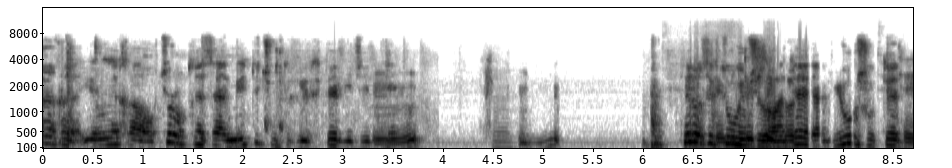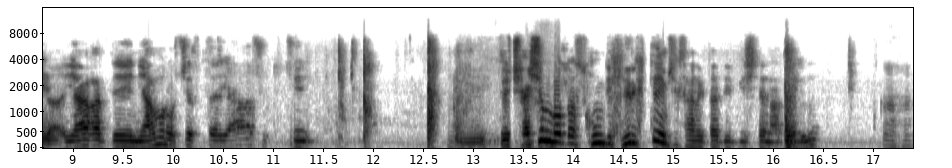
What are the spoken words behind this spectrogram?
байгаа юмныхаа учир утгыг сайн мэдэж шүтэх хэрэгтэй л гэж хэлдэг. Тэр их зөв юм шиг байна тий. Яг юу шүтэл яагаад энэ ямар учиртай яагаад шүтэж чинь шашин бол бас хүнд их хэрэгтэй юм шиг санагдаад идэв штэ надад юу. Аха.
